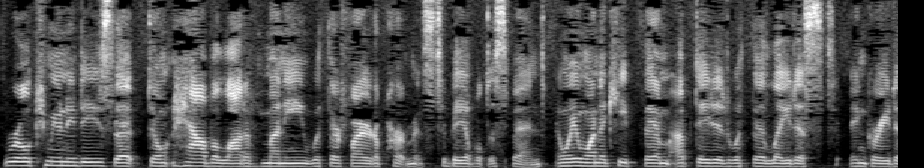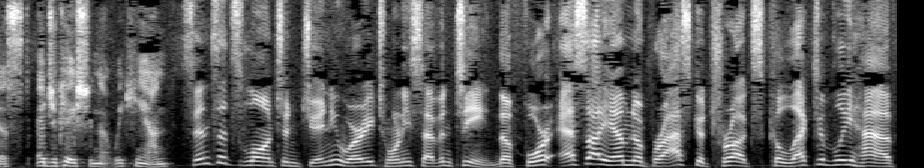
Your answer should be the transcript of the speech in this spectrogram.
rural communities that don't have a lot of money with their fire departments to be able to spend. And we want to keep them updated with the latest and greatest education that we can. Since its launch in January 2017, the four SIM Nebraska trucks collectively have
